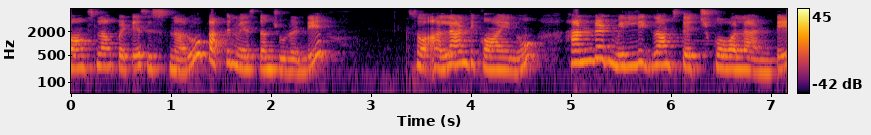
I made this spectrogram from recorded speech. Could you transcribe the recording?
బాక్స్ లాగా పెట్టేసి ఇస్తున్నారు. పక్కన వేస్తాను చూడండి. సో అలాంటి కాయిన్ హండ్రెడ్ మిల్లీగ్రామ్స్ తెచ్చుకోవాలంటే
